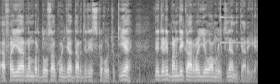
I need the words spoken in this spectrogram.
ਐਫ ਆਈ ਆਰ ਨੰਬਰ 251 ਦਰਜ ਰਜਿਸਟਰ ਹੋ ਚੁੱਕੀ ਹੈ ਤੇ ਜਿਹੜੀ ਬਣਦੀ ਕਾਰਵਾਈ ਹੈ ਉਹ ਅਮਲ ਵਿੱਚ ਲਿਆਂਦੀ ਜਾ ਰਹੀ ਹੈ।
